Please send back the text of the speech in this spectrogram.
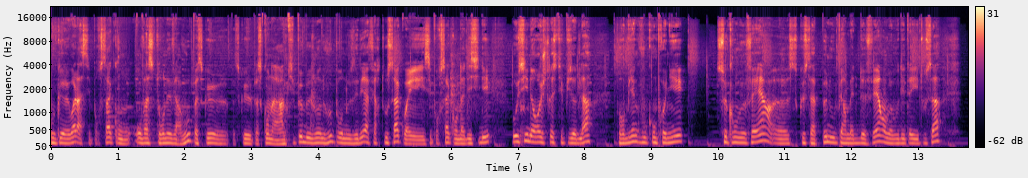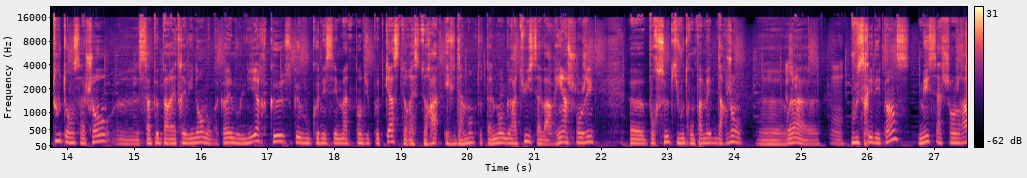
Donc euh, voilà, c'est pour ça qu'on on va se tourner vers vous parce que parce que parce qu'on a un petit peu besoin de vous pour nous aider à faire tout ça quoi. Et c'est pour ça qu'on a décidé aussi d'enregistrer cet épisode-là pour bien que vous compreniez ce qu'on veut faire, euh, ce que ça peut nous permettre de faire. On va vous détailler tout ça, tout en sachant, euh, ça peut paraître évident, mais on va quand même vous le dire, que ce que vous connaissez maintenant du podcast restera évidemment totalement gratuit. Ça va rien changer. Euh, pour ceux qui voudront pas mettre d'argent, Euh, voilà, euh, Mm. vous serez des pinces, mais ça changera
